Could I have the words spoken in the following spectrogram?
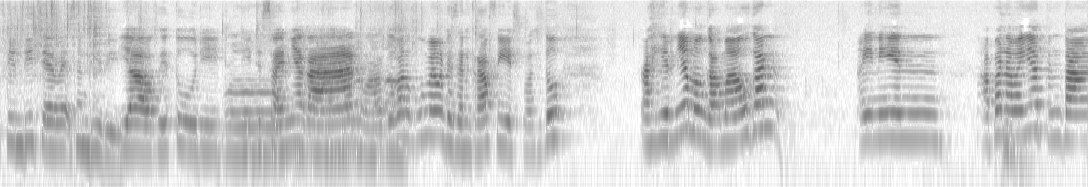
Vindi cewek sendiri. ya waktu itu di, di Oh, desainnya ah, kan ah, waktu ah. kan aku memang desain grafis maksud itu akhirnya mau nggak mau kan iniin apa namanya tentang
